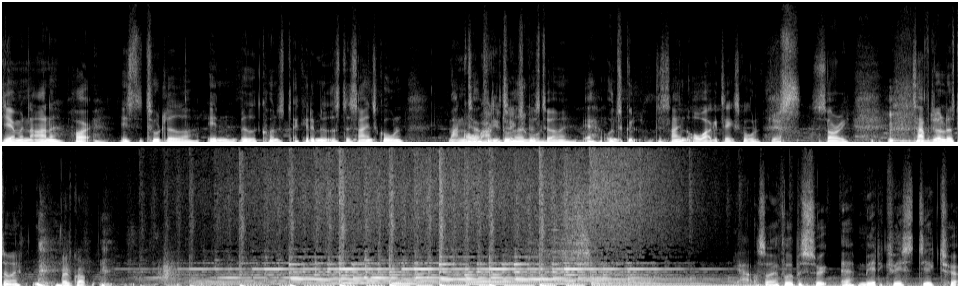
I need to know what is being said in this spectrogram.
Jamen Arne Høj, institutleder inde ved Kunstakademiets Designskole. Mange tak, fordi du havde lyst til at være med. Ja, undskyld. Design og arkitektskole. Yes. Sorry. tak, fordi du havde lyst til at være med. Velkommen. Ja, og så har jeg fået besøg af Mette Kvist, direktør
